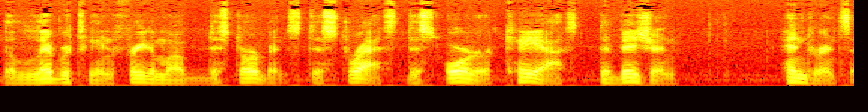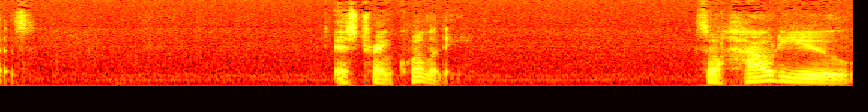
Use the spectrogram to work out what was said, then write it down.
the liberty and freedom of disturbance, distress, disorder, chaos, division, hindrances is tranquility. So how do you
